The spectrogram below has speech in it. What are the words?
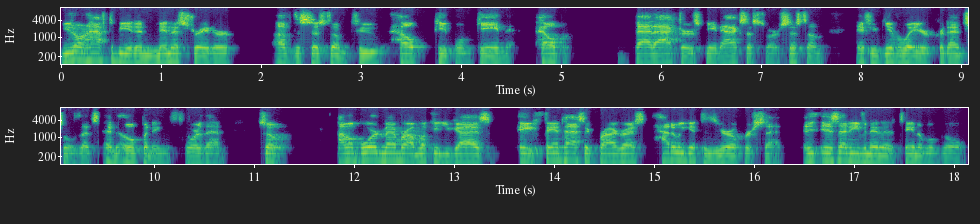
you don't have to be an administrator of the system to help people gain help bad actors gain access to our system if you give away your credentials, that's an opening for them. So I'm a board member. I'm looking at you guys. Hey, fantastic progress. How do we get to 0%? Is that even an attainable goal?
